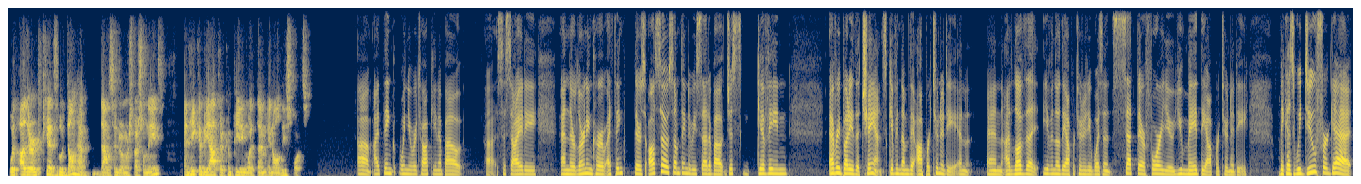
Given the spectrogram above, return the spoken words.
with other kids who don't have Down syndrome or special needs. And he can be out there competing with them in all these sports. Um, I think when you were talking about uh, society and their learning curve, I think there's also something to be said about just giving everybody the chance, giving them the opportunity. And and I love that even though the opportunity wasn't set there for you, you made the opportunity. Because we do forget,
